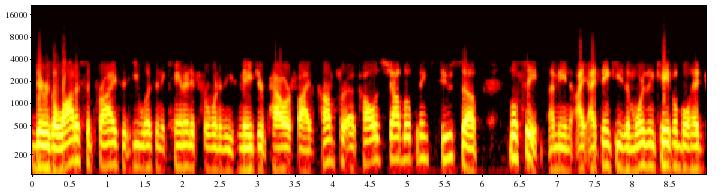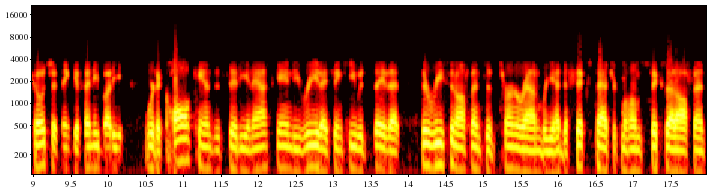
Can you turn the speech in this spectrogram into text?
there was a lot of surprise that he wasn't a candidate for one of these major Power Five confer- uh, college job openings too. So we'll see. I mean, I, I think he's a more than capable head coach. I think if anybody were to call Kansas City and ask Andy Reid, I think he would say that their recent offensive turnaround, where you had to fix Patrick Mahomes, fix that offense,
